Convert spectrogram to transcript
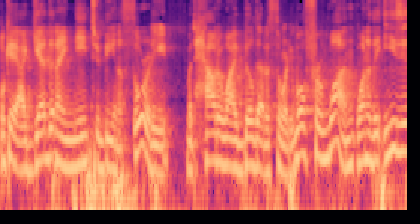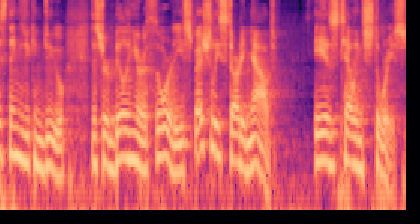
okay, I get that I need to be an authority, but how do I build that authority? Well, for one, one of the easiest things you can do to start building your authority, especially starting out, is telling stories.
